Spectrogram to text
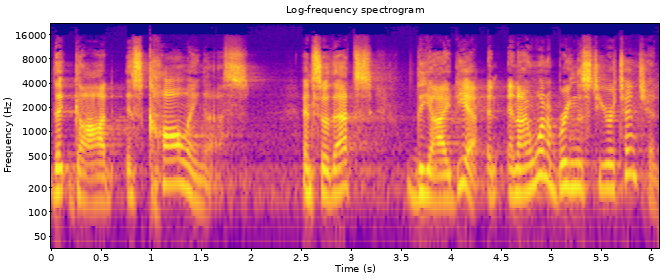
that God is calling us. And so that's the idea. And, and I want to bring this to your attention.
